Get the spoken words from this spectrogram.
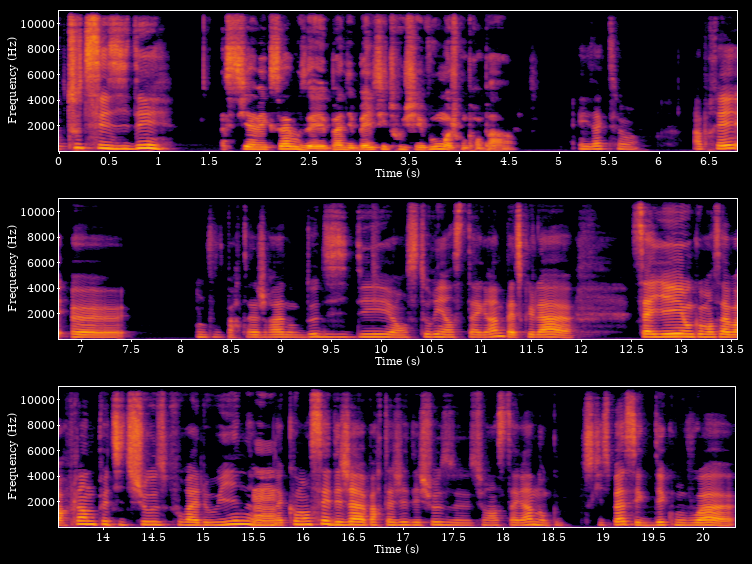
toutes ces idées. Si avec ça, vous n'avez pas des belles citrouilles chez vous, moi je comprends pas. Hein. Exactement. Après, euh, on vous partagera donc d'autres idées en story Instagram parce que là, ça y est, on commence à avoir plein de petites choses pour Halloween. Mm. On a commencé déjà à partager des choses euh, sur Instagram. Donc, ce qui se passe, c'est que dès qu'on voit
